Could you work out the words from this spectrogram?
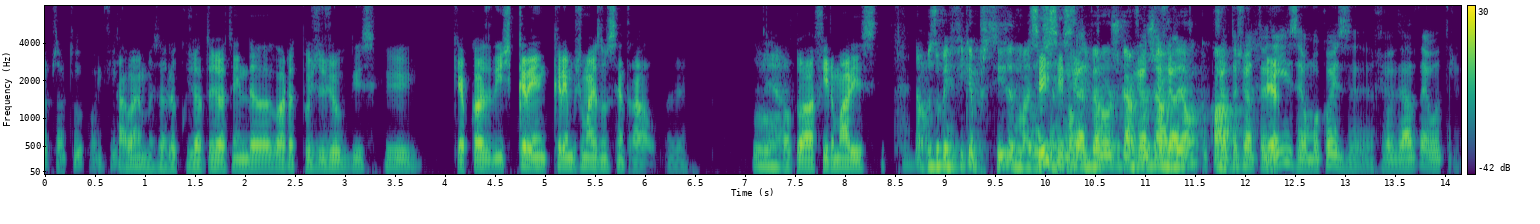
apesar de tudo. Está bem, mas olha que o JJ ainda agora, depois do jogo, disse que, que é por causa disso que queremos mais um central. Yeah. Voltou a afirmar isso. Não, mas o Benfica precisa de mais sim, um sim, central. Sim, Tiveram a jogar com o Jardel. Que, pá, o JJ yeah. diz é uma coisa, a realidade é outra.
